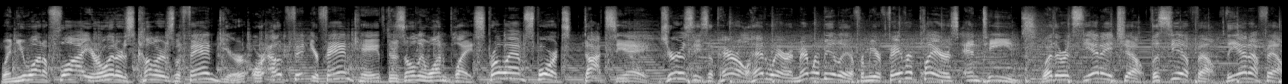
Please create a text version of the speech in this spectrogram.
When you want to fly your Oilers colors with fan gear or outfit your fan cave, there's only one place ProAmSports.ca. Jerseys, apparel, headwear, and memorabilia from your favorite players and teams. Whether it's the NHL, the CFL, the NFL,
